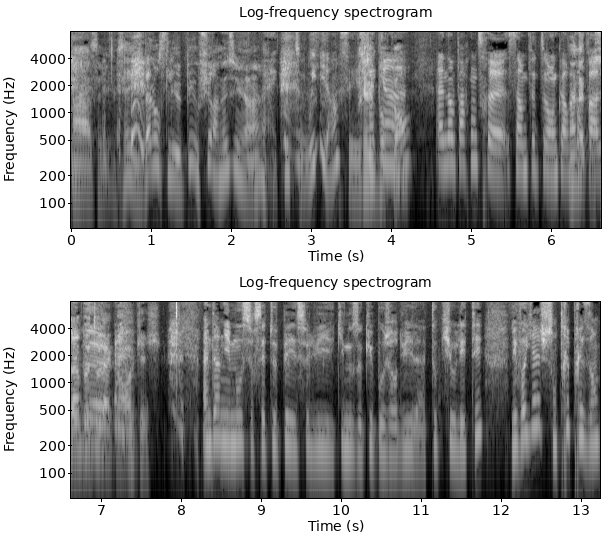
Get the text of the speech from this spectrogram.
Ah, ça y est, ça y est, il balance les EP au fur et à mesure. Hein. Bah, Écoute, oui, hein, c'est pour chacun. quand? Ah non, par contre, euh, c'est un peu tôt encore Ah, pour parler c'est un peu de. tôt, d'accord, ok. Un dernier mot sur cette EP, celui qui nous occupe aujourd'hui, la Tokyo l'été. Les voyages sont très présents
